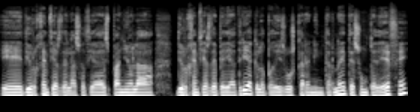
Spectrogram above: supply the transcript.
eh, de urgencias de la Sociedad Española de Urgencias de Pediatría, que lo podéis buscar en internet, es un PDF en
